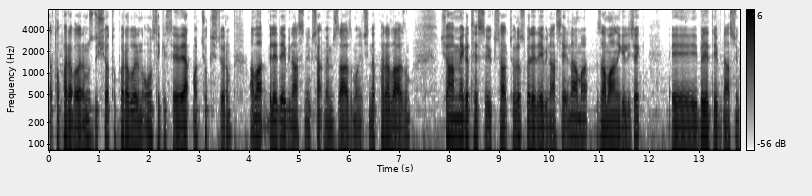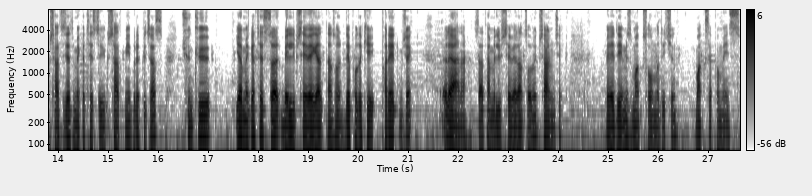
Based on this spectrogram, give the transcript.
Da top arabalarımız düşüyor. Top arabalarını 18 seviye yapmak çok istiyorum. Ama belediye binasını yükseltmemiz lazım. Onun için de para lazım. Şu an Mega Tesla yükseltiyoruz belediye binası yerine ama zamanı gelecek. Ee, belediye binasını yükselteceğiz. Mega Tesla yükseltmeyi bırakacağız. Çünkü ya Mega Tesla belli bir seviyeye geldikten sonra depodaki para etmeyecek. Öyle yani. Zaten belli bir seviyeden sonra yükselmeyecek. Belediyemiz max olmadığı için max yapamayız.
